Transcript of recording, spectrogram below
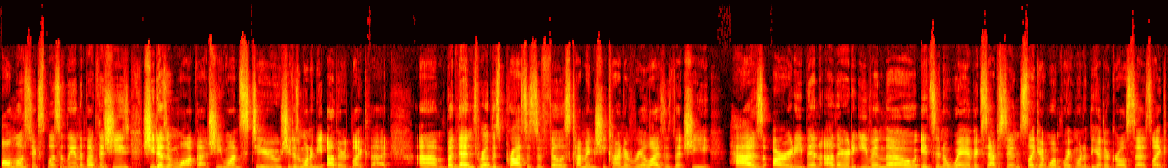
almost explicitly in the book that she she doesn't want that. She wants to she doesn't want to be othered like that. Um, but then throughout this process of Phyllis coming, she kind of realizes that she has already been othered, even though it's in a way of acceptance. Like at one point, one of the other girls says like,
